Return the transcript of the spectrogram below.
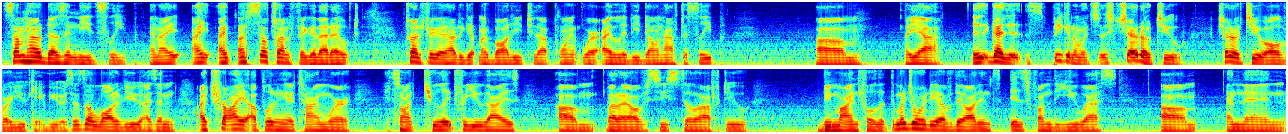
somehow doesn't need sleep, and I I, I I'm still trying to figure that out I'm trying to figure out how to get my body to that point where I literally don't have to sleep. Um, but yeah, it, guys. It, speaking of which, shout out to shout out to all of our UK viewers. There's a lot of you guys, and I try uploading at a time where it's not too late for you guys. Um, but I obviously still have to be mindful that the majority of the audience is from the US. Um, and then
